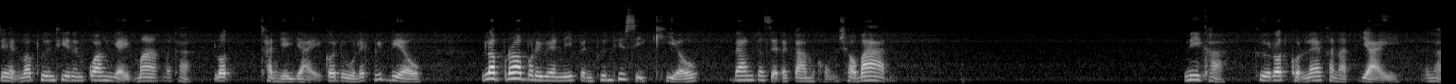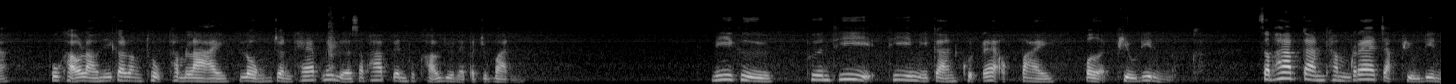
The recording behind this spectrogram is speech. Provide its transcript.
จะเห็นว่าพื้นที่นั้นกว้างใหญ่มากนะคะรถคันใหญ่ ๆ ก็ดูเล็กนิดเดียว รอบๆบบริเวณนี้เป็นพื้นที่สีเขียว ด้านเกษตรกรรมของชาวบ้าน นี่ค่ะ คือรถขนแร่ขนาดใหญ่นะคะภูเขาเหล่านี้กำลังถูกทำลายลงจนแทบไม่เหลือสภาพเป็นภูเขาอยู่ในปัจจุบัน นี่คือพื้นที่ที่มีการขุดแร่ออกไป เปิดผิวดิน สภาพการทำแร่จากผิวดิน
